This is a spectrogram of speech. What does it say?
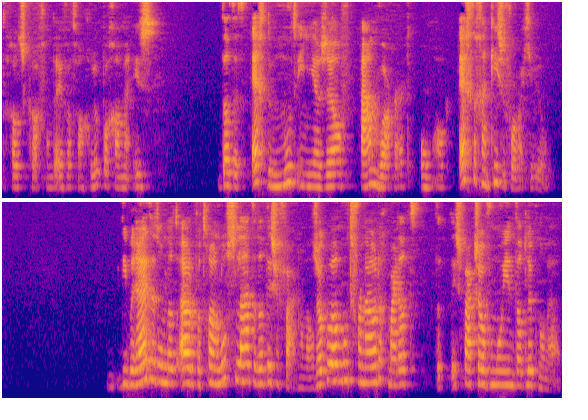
de grootste kracht van de Eenvoud van Geluk programma. Is dat het echt de moed in jezelf aanwakkert om ook echt te gaan kiezen voor wat je wil. Die bereidheid om dat oude patroon los te laten, dat is er vaak nog wel. Er is ook wel moed voor nodig, maar dat, dat is vaak zo vermoeiend, dat lukt nog wel.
